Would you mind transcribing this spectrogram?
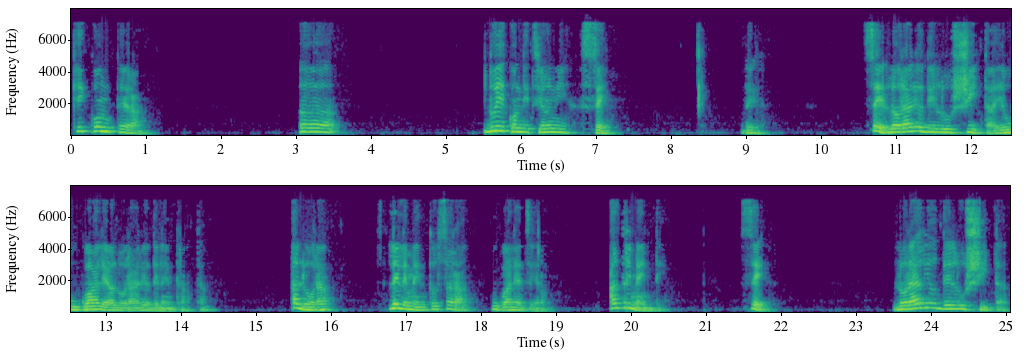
che conterà uh, due condizioni se. Se l'orario dell'uscita è uguale all'orario dell'entrata, allora l'elemento sarà uguale a 0. Altrimenti, se l'orario dell'uscita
